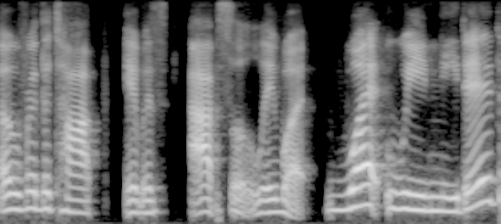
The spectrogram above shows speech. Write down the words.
over the top. It was absolutely what what we needed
